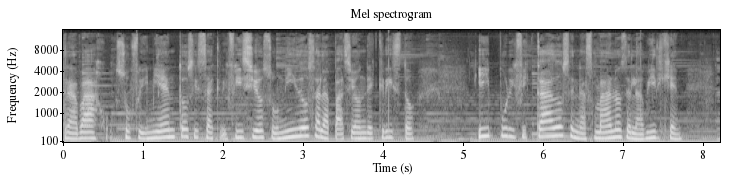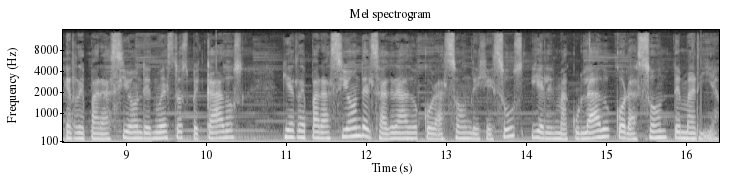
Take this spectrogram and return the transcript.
trabajo, sufrimientos y sacrificios unidos a la pasión de Cristo y purificados en las manos de la Virgen, en reparación de nuestros pecados y en reparación del Sagrado Corazón de Jesús y el Inmaculado Corazón de María.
